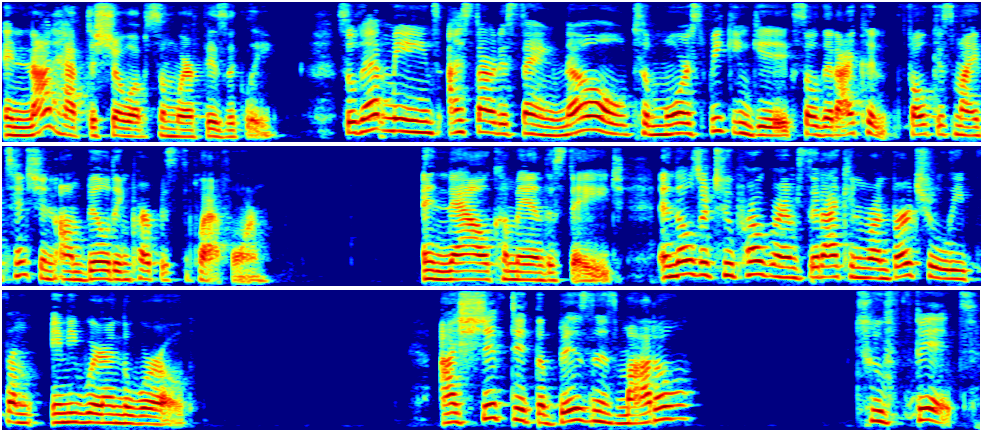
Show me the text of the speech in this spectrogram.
and not have to show up somewhere physically. So that means I started saying no to more speaking gigs so that I could focus my attention on building purpose 2 platform and now command the stage. And those are two programs that I can run virtually from anywhere in the world. I shifted the business model to fit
